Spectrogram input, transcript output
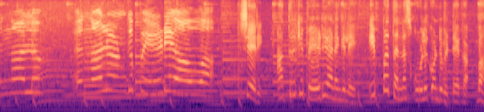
എന്നാലും എന്നാലും എനിക്ക് പേടിയാവുക. ശരി അത്രയ്ക്ക് പേടിയാണെങ്കിലേ ഇപ്പൊ തന്നെ സ്കൂളിൽ കൊണ്ട് വിട്ടേക്കാം. വാ.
